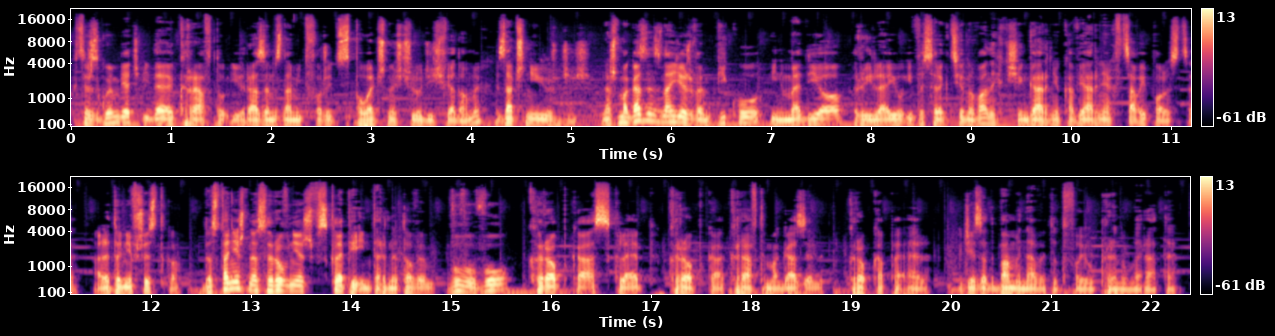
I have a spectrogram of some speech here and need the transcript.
Chcesz zgłębiać ideę craftu i razem z nami tworzyć społeczność ludzi świadomych? Zacznij już dziś. Nasz magazyn znajdziesz w Empiku, InMedio, Relayu i wyselekcjonowanych księgarnio-kawiarniach w całej Polsce. Ale to nie wszystko. Dostaniesz nas również w sklepie internetowym www.sklep.craftmagazyn.pl, gdzie zadbamy nawet o Twoją prenumeratę.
